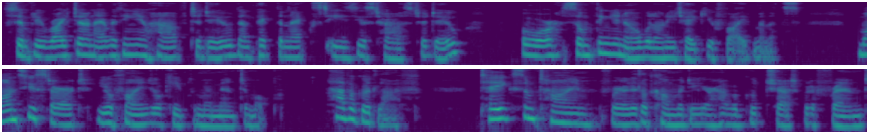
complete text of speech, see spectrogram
Simply write down everything you have to do, then pick the next easiest task to do, or something you know will only take you five minutes. Once you start, you'll find you'll keep the momentum up. Have a good laugh. Take some time for a little comedy or have a good chat with a friend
